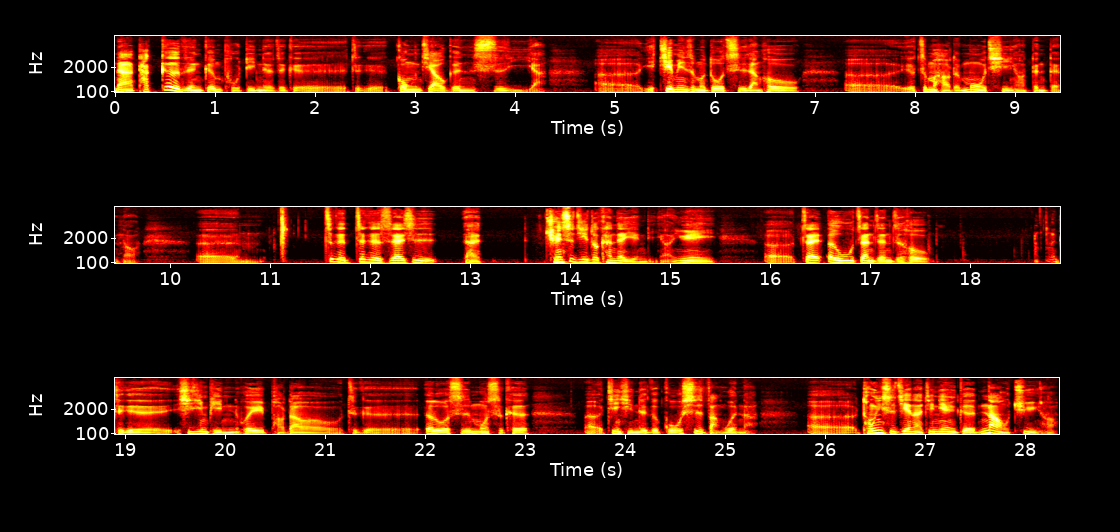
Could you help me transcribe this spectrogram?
那他个人跟普丁的这个这个公交跟私谊啊，呃，也见面这么多次，然后。呃，有这么好的默契哦，等等哦，呃，这个这个实在是呃，全世界都看在眼里啊，因为呃，在俄乌战争之后，这个习近平会跑到这个俄罗斯莫斯科呃进行这个国事访问啊，呃，同一时间呢、啊，今天有一个闹剧哈，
